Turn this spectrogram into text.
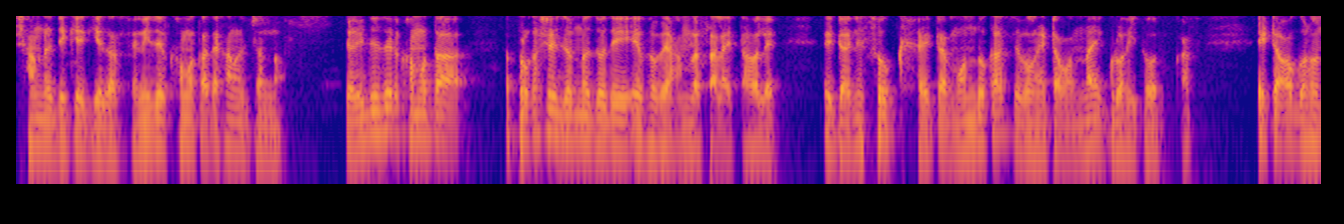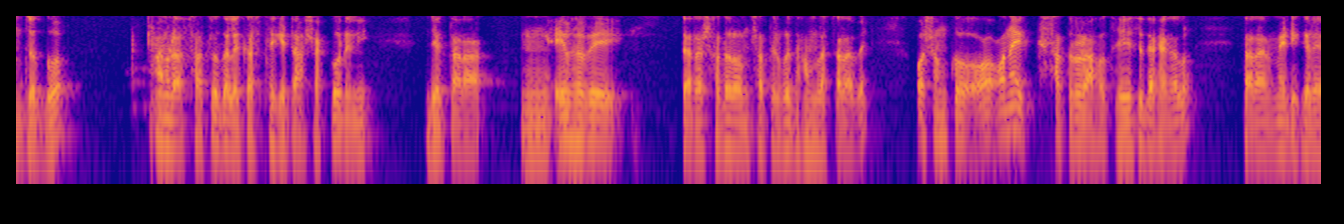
সামনের দিকে এগিয়ে যাচ্ছে নিজের ক্ষমতা দেখানোর জন্য। তো নিজেদের ক্ষমতা প্রকাশের জন্য যদি এভাবে হামলা চালায় তাহলে এটা নিছক, এটা মন্দ কাজ এবং এটা অন্যায় গ্রহিত কাজ। এটা অগ্রহণযোগ্য। আমরা ছাত্রদলের কাছ থেকে এটা আশা করিনি যে তারা এভাবে তারা সাধারণ ছাত্রের প্রতি হামলা চালাবে। অসংখ্য অনেক ছাত্ররা আহত হয়েছে, দেখা গেল। তারা মেডিকেলে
